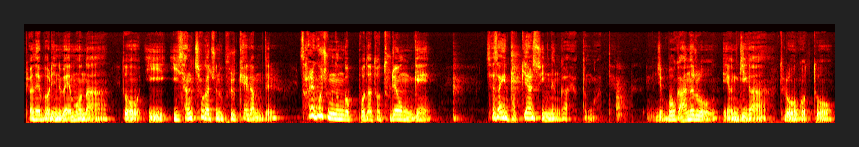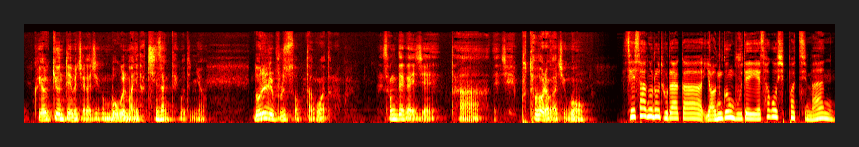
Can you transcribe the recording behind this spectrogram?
변해버린 외모나 또 이 이 상처가 주는 불쾌감들, 살고 죽는 것보다 더 두려운 게 세상에 복귀할 수 있는가였던 것 같아요. 이제 목 안으로 연기가 들어오고 또 그 열기운 때문에 제가 지금 목을 많이 다친 상태거든요. 노래를 부를 수 없다고 하더라고요. 성대가 이제 다 이제 붙어버려가지고 세상으로 돌아가 연극 무대에 서고 싶었지만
